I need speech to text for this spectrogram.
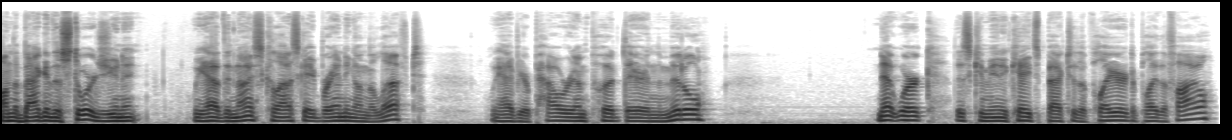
On the back of the storage unit, we have the nice Kaleidescape branding on the left. We have your power input there in the middle. Network, this communicates back to the player to play the file.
